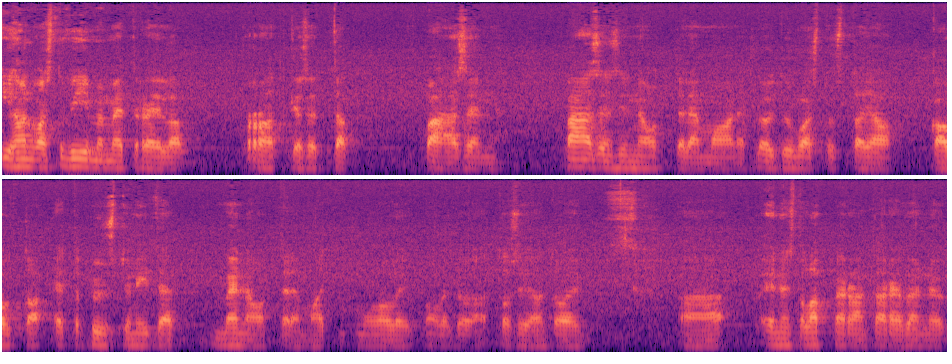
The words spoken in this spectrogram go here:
ihan vasta viime metreillä ratkesi, että pääsen, pääsen sinne ottelemaan, että löytyy vastustaja kautta, että pystyn itse mennä ottelemaan. Että mulla oli, oli tosiaan toi ää, ennen sitä Lappeenrantaa revennyt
